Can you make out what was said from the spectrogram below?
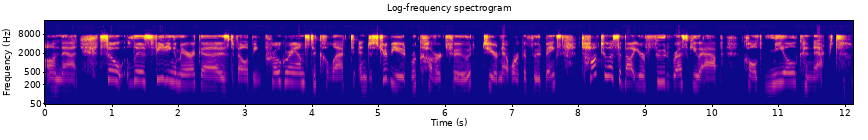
on that. So, Liz, Feeding America is developing programs to collect and distribute recovered food to your network of food banks. Talk to us about your food rescue app called Meal Connect.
